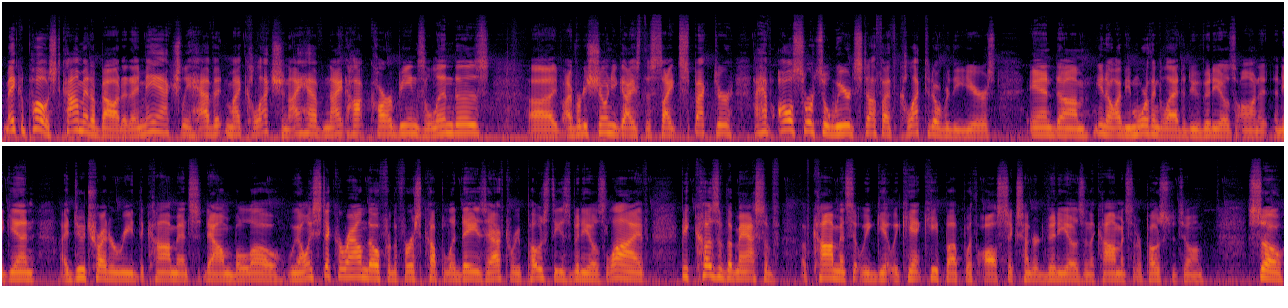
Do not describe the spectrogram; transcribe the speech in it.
make a post, comment about it. I may actually have it in my collection. I have Nighthawk carbines, Lindas. Uh, I've already shown you guys the Sites Spectre. I have all sorts of weird stuff I've collected over the years. And, um, you know, I'd be more than glad to do videos on it. And again, I do try to read the comments down below. We only stick around, though, for the first couple of days after we post these videos live because of the massive of comments that we get. We can't keep up with all 600 videos and the comments that are posted to them. So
